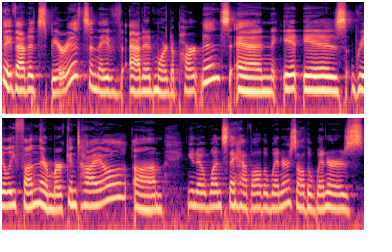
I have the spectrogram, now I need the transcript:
they've added spirits and they've added more departments, and it is really fun. They're mercantile. Um, you know, once they have all the winners, all the winners,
